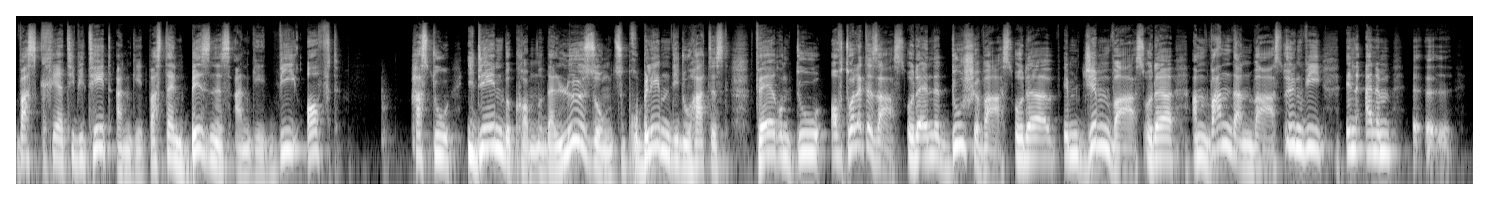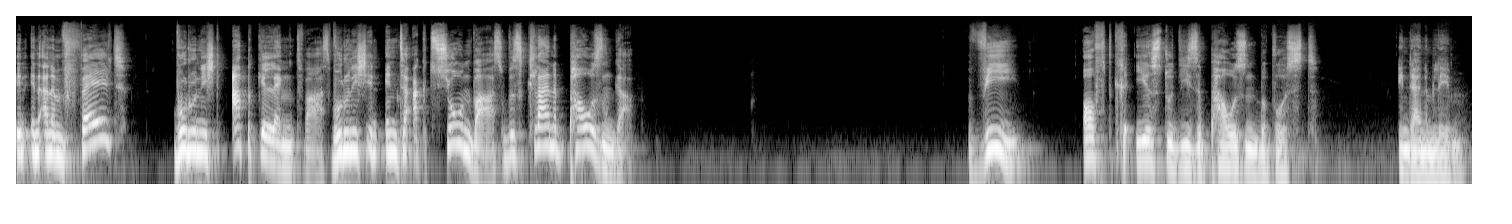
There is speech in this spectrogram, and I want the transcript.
was Kreativität angeht, was dein Business angeht. Wie oft hast du Ideen bekommen oder Lösungen zu Problemen, die du hattest, während du auf Toilette saßt oder in der Dusche warst oder im Gym warst oder am Wandern warst. Irgendwie in einem, äh, in, in einem Feld, wo du nicht abgelenkt warst, wo du nicht in Interaktion warst, wo es kleine Pausen gab. Wie oft kreierst du diese Pausen bewusst in deinem Leben?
